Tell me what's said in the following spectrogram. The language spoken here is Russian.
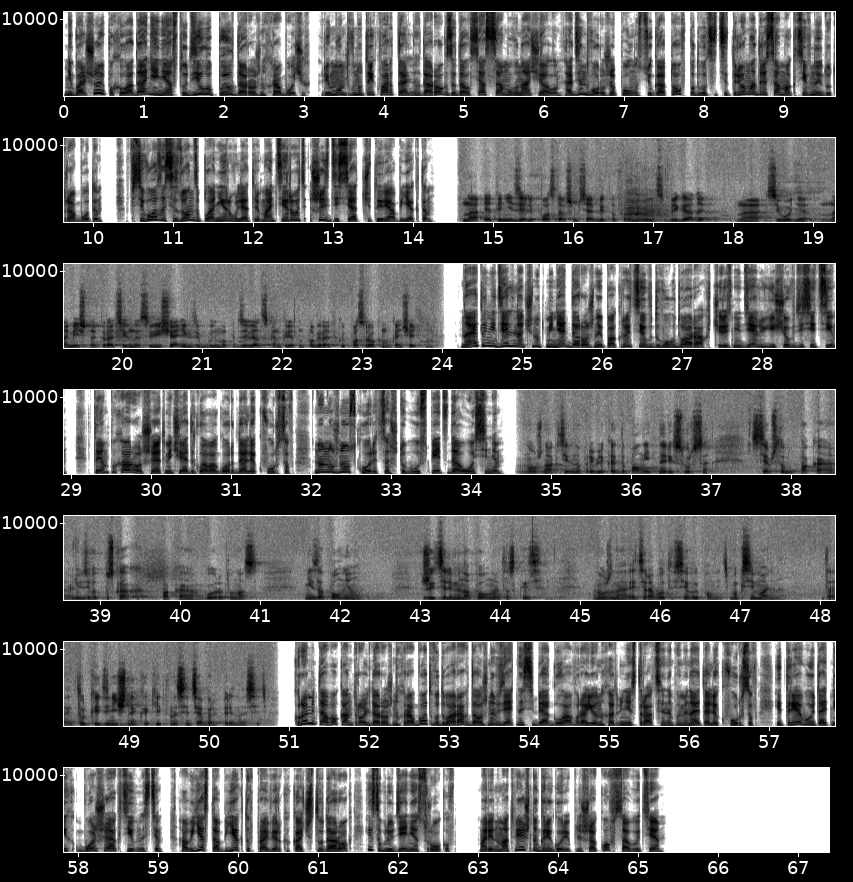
Небольшое похолодание не остудило пыл дорожных рабочих. Ремонт внутриквартальных дорог задался с самого начала. Один двор уже полностью готов, по 23 адресам активно идут работы. Всего за сезон запланировали отремонтировать 64 объекта. На этой неделе по оставшимся объектам формируются бригады. На сегодня намечено оперативное совещание, где будем определяться конкретно по графику и по срокам окончательным. На этой неделе начнут менять дорожные покрытия в двух дворах, через неделю еще в десяти. Темпы хорошие, отмечает глава города Олег Фурсов. Но нужно ускориться, чтобы успеть до осени. Нужно активно привлекать дополнительные ресурсы с тем, чтобы пока люди в отпусках, пока город у нас не заполнен жителями на полную, так сказать, нужно эти работы все выполнить максимально. Да, и только единичные какие-то на сентябрь переносить. Кроме того, контроль дорожных работ во дворах должны взять на себя главы районных администраций, напоминает Олег Фурсов, и требует от них большей активности. Объезд объектов, проверка качества дорог и соблюдение сроков. Марина Матвеевна, Григорий Плешаков. События.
